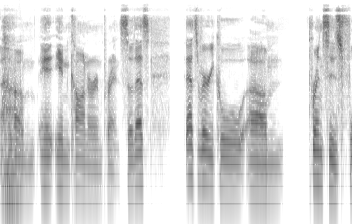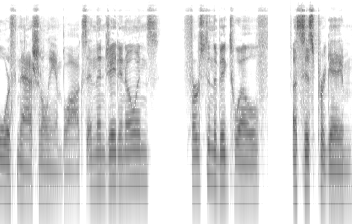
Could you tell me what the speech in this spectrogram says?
mm-hmm. um, in, in, Conner and Prince. So that's that's very cool. Um, Prince is fourth nationally in blocks, and then Jaden Owens first in the Big Twelve assists per game,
